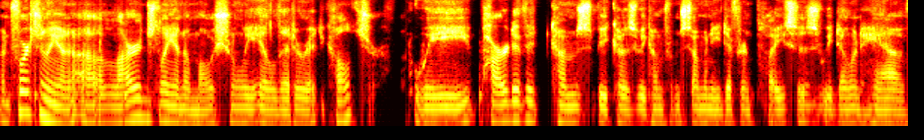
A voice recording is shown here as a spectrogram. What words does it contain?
unfortunately, a, a largely an emotionally illiterate culture. We, part of it comes because we come from so many different places. We don't have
